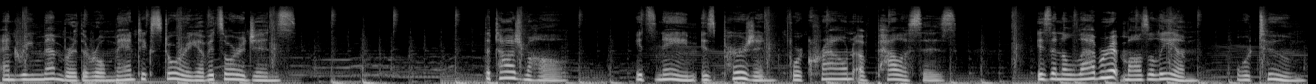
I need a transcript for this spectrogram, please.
and remember the romantic story of its origins. The Taj Mahal, its name is Persian for crown of palaces, is an elaborate mausoleum or tomb.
